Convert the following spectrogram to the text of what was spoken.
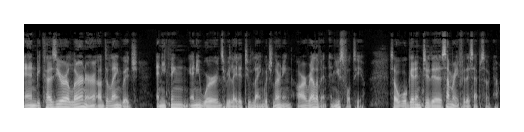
And because you're a learner of the language, anything, any words related to language learning are relevant and useful to you. So we'll get into the summary for this episode now.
